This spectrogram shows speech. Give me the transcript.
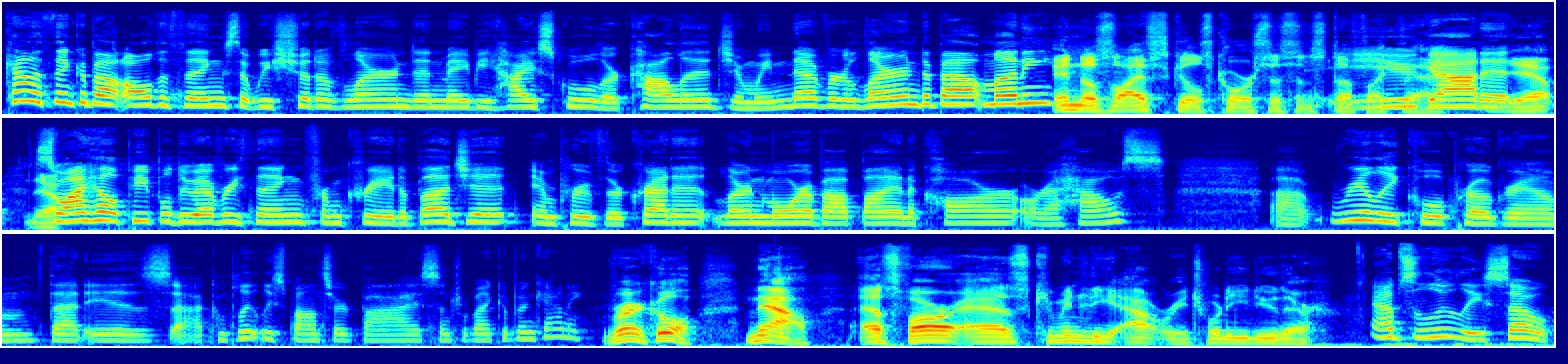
Kind of think about all the things that we should have learned in maybe high school or college and we never learned about money. In those life skills courses and stuff like that. You got it. Yep, yep. So I help people do everything from create a budget, improve their credit, learn more about buying a car or a house. Uh, really cool program that is uh, completely sponsored by Central Bank of Boone County. Very cool. Now, as far as community outreach, what do you do there? Absolutely. So,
